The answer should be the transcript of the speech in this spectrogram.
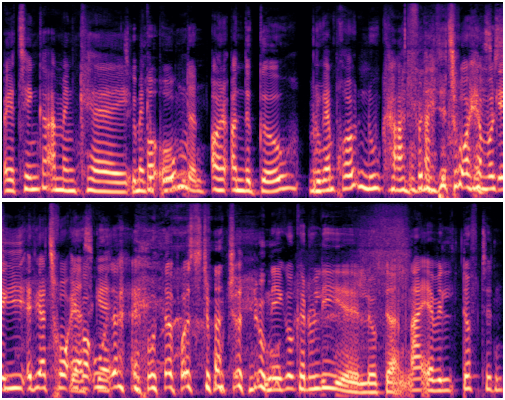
og jeg tænker, at man kan, man kan bruge den on, on the go. Vil du mm. gerne prøve den nu, Karen? Fordi det tror jeg, jeg må skal, sige, at jeg tror, jeg, jeg skal... var ude, ude af vores studie nu. Nico, kan du lige uh, lukke døren? Nej, jeg vil dufte til den.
